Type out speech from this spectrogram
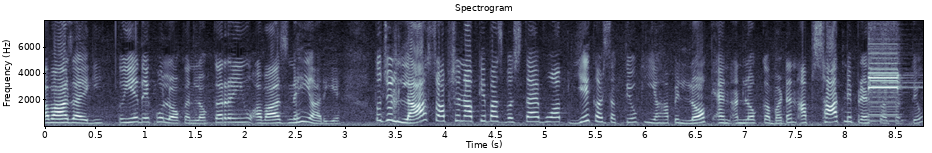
आवाज़ आएगी तो ये देखो लॉक अनलॉक कर रही हूँ, आवाज़ नहीं आ रही है। तो जो लास्ट ऑप्शन आपके पास बचता है, वो आप ये कर सकते हो कि यहाँ पे लॉक एंड अनलॉक का बटन आप साथ में प्रेस कर सकते हो।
